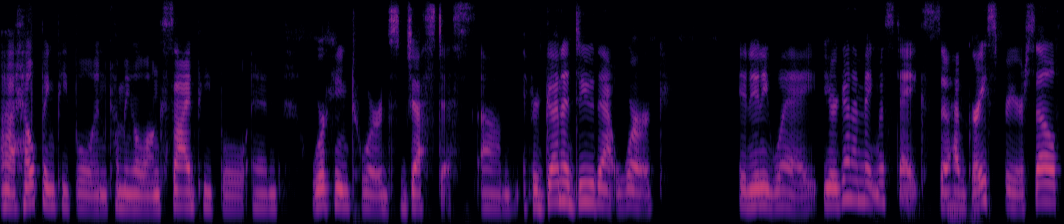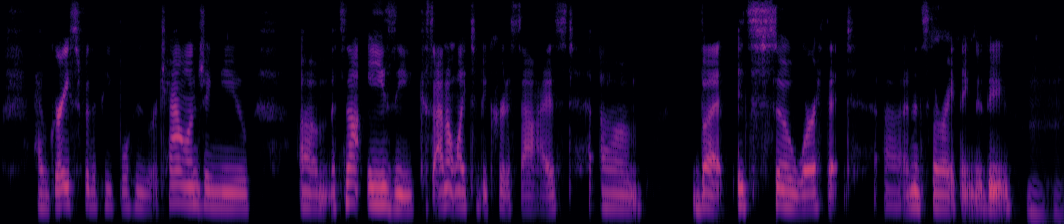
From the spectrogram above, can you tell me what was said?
uh, helping people and coming alongside people and working towards justice. Um, if you're going to do that work in any way, you're going to make mistakes. So have grace for yourself, have grace for the people who are challenging you. Um, it's not easy because I don't like to be criticized, um, but it's so worth it. Uh, and it's the right thing to do. Mhm.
